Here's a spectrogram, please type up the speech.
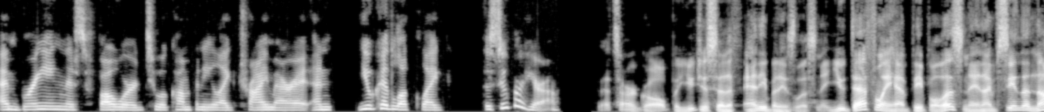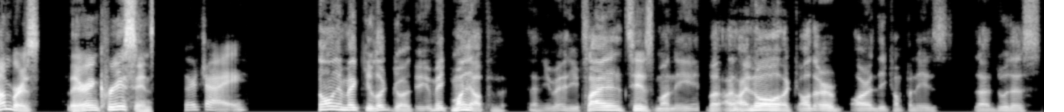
and bringing this forward to a company like TriMerit. And you could look like the superhero. That's our goal. But you just said if anybody's listening, you definitely have people listening. I've seen the numbers, they're increasing. Good try. Not only make you look good, you make money off of it. And you, your client saves money. But I, I know like other R&D companies, that do this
